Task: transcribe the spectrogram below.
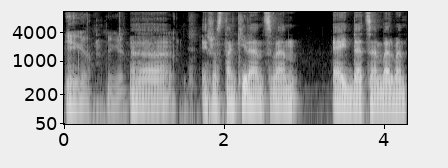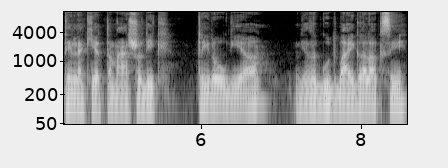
Igen, igen. Uh, igen. És aztán 91 decemberben tényleg kijött a második trilógia, ugye ez a Goodbye Galaxy,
